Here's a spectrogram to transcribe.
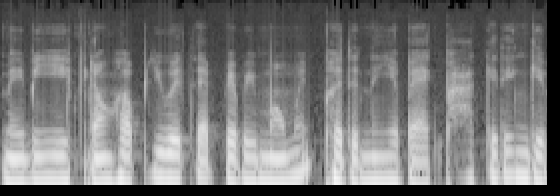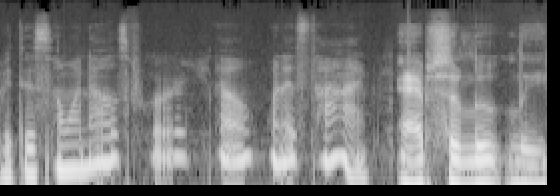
maybe if it don't help you at that very moment, put it in your back pocket and give it to someone else for, you know, when it's time. absolutely.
